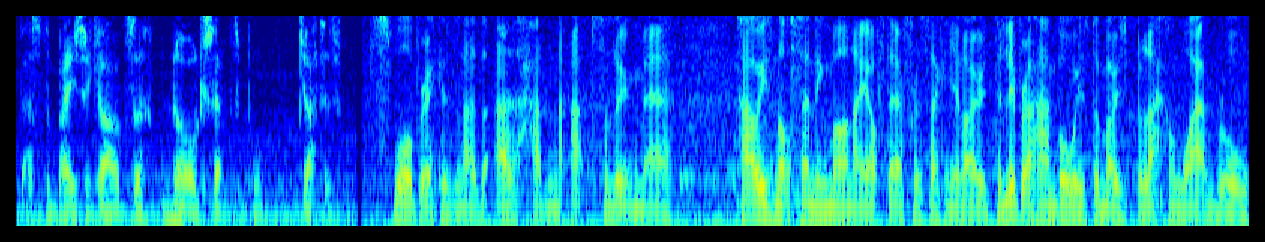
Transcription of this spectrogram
That's the basic answer. Not acceptable. Gutted. Swarbrick has, has had an absolute mare. How he's not sending Mane off there for a second yellow. Deliberate handball is the most black and white rule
